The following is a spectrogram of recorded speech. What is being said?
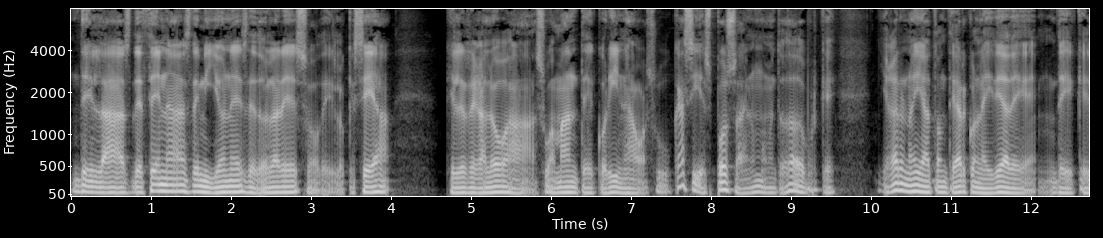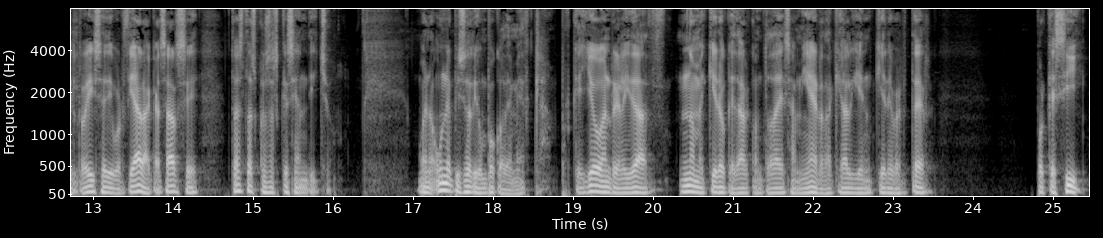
de las decenas de millones de dólares o de lo que sea que le regaló a su amante Corina o a su casi esposa en un momento dado, porque llegaron ahí a tontear con la idea de, de que el rey se divorciara, casarse, todas estas cosas que se han dicho. Bueno, un episodio un poco de mezcla, porque yo en realidad no me quiero quedar con toda esa mierda que alguien quiere verter, porque sí,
